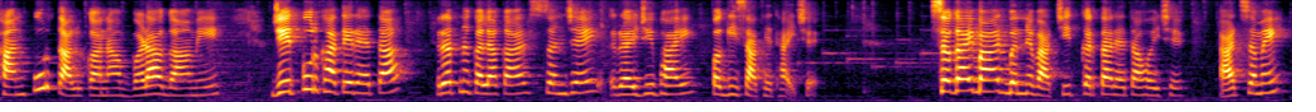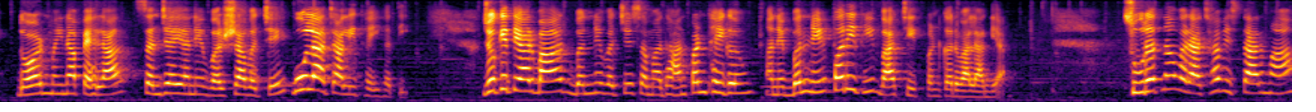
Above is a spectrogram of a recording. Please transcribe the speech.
ખાનપુર તાલુકાના વડા ગામે જેતપુર ખાતે રહેતા રત્ન કલાકાર સંજય રયજીભાઈ પગી સાથે થાય છે. સગાઈ બાદ બંને વાતચીત કરતા રહેતા હોય છે. આ જ સમયે દોઢ મહિના પહેલાં સંજય અને વર્ષા વચ્ચે બોલાચાલી થઈ હતી. જો કે ત્યારબાદ બંને વચ્ચે સમાધાન પણ થઈ ગયું અને બંને ફરીથી વાતચીત પણ કરવા લાગ્યા. સુરતના વરાછા વિસ્તારમાં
